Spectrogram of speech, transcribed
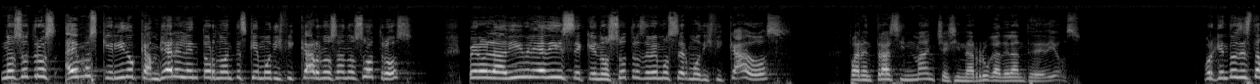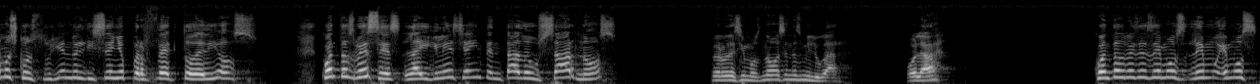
nosotros hemos querido cambiar el entorno antes que modificarnos a nosotros, pero la Biblia dice que nosotros debemos ser modificados para entrar sin mancha y sin arruga delante de Dios. Porque entonces estamos construyendo el diseño perfecto de Dios. ¿Cuántas veces la iglesia ha intentado usarnos, pero decimos, no, ese no es mi lugar? Hola. ¿Cuántas veces hemos, hemos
